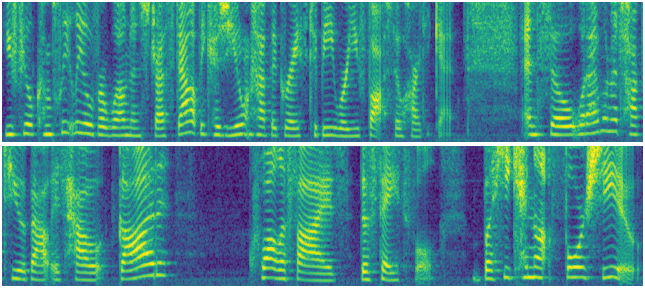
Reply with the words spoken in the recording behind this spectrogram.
you feel completely overwhelmed and stressed out because you don't have the grace to be where you fought so hard to get. And so, what I want to talk to you about is how God qualifies the faithful, but He cannot force you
